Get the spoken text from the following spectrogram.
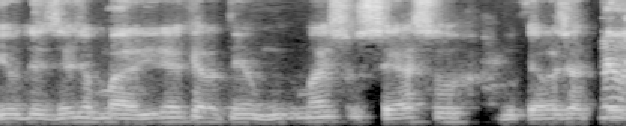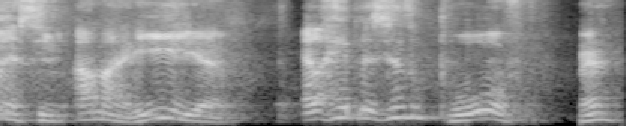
eu desejo a Marília que ela tenha muito mais sucesso do que ela já tem. Não, é assim, a Marília, ela representa o povo, né?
